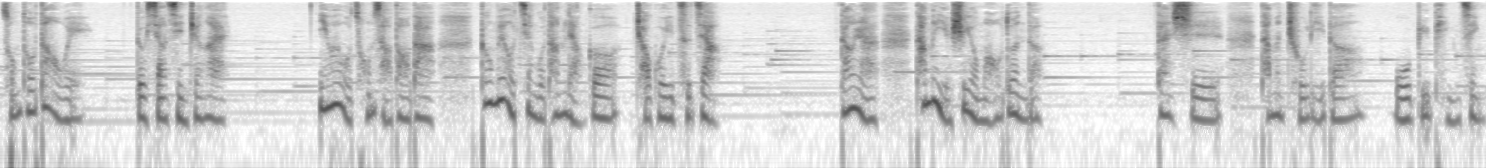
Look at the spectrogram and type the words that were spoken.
从头到尾都相信真爱，因为我从小到大都没有见过他们两个吵过一次架。当然，他们也是有矛盾的，但是他们处理的无比平静。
